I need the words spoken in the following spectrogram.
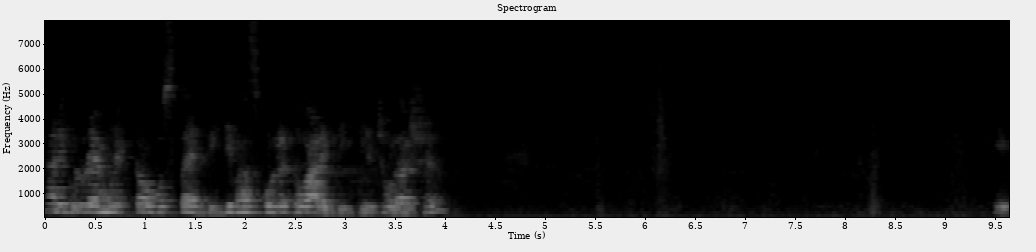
শাড়িগুলোর এমন একটা অবস্থা, একদিক দিয়ে ভাঁজ করলে তো আরেক দিক দিয়ে চলে আসে। এই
